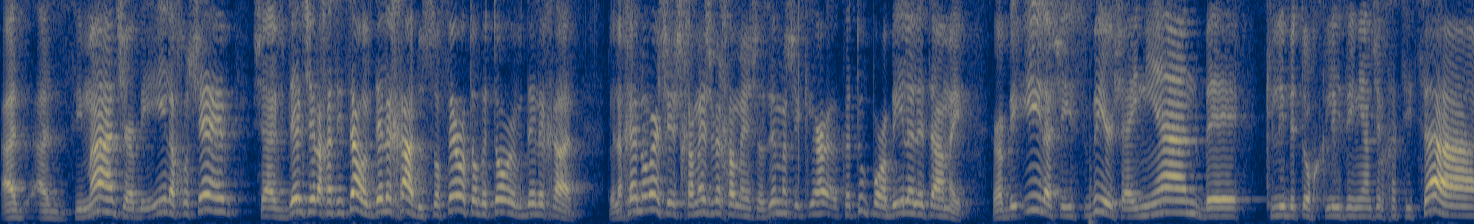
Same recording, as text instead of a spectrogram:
אז, אז סימן שרבי הילה חושב שההבדל של החציצה הוא הבדל אחד, הוא סופר אותו בתור הבדל אחד. ולכן הוא אומר שיש חמש וחמש, אז זה מה שכתוב פה רבי הילה לטעמי. רבי הילה שהסביר שהעניין בכלי בתוך כלי זה עניין של חציצה,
